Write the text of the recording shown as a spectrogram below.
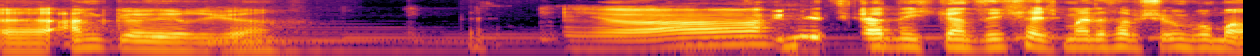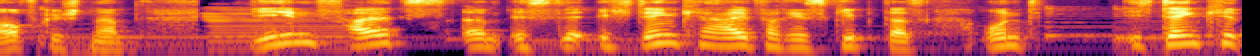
äh, Angehörige. Ja. Ich bin mir jetzt gerade nicht ganz sicher. Ich meine, das habe ich irgendwo mal aufgeschnappt. hm, Jedenfalls ähm, ist, ich denke einfach, es gibt das. Und ich denke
